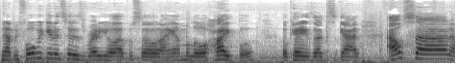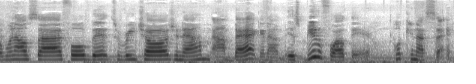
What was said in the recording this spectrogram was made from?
Now before we get into this radio episode I am a little hyper okay? So i just got outside. I went outside for a bit to recharge and now i'm, I'm back and I'm, it's beautiful out there what can I say?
